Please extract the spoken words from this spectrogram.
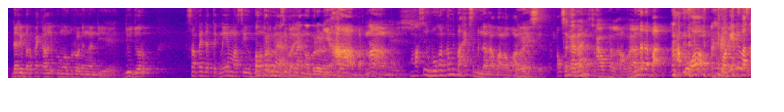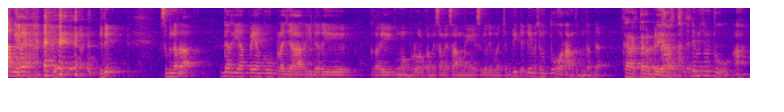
dari berapa kali aku ngobrol dengan dia, jujur sampai detik ini masih hubungan Oh, pernah- kami masih pernah baik. ngobrol dengan Iya, pernah. Masih hubungan kami baik sebenarnya awal-awal. Wes. Aku Sekarang? yakin, Awal-awal. Bener apa? Aku oh, bagi di WhatsApp kita ya. Jadi sebenarnya dari apa yang ku pelajari dari dari ngobrol kami sama-sama segala macam dia dia macam tuh orang sebenarnya Karakter beliau. karakter dia macam tuh ah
